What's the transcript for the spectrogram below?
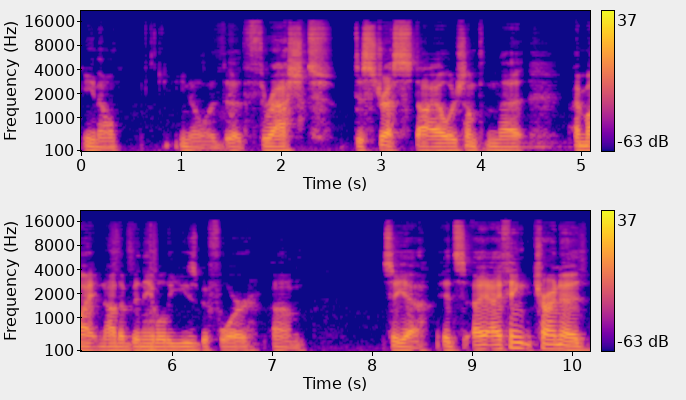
you know you know a, a thrashed distress style or something that I might not have been able to use before. Um, so yeah, it's I, I, think trying to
